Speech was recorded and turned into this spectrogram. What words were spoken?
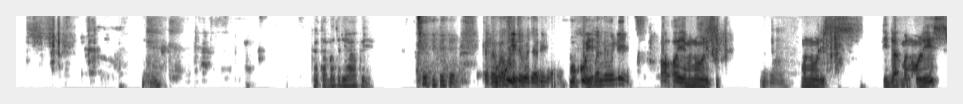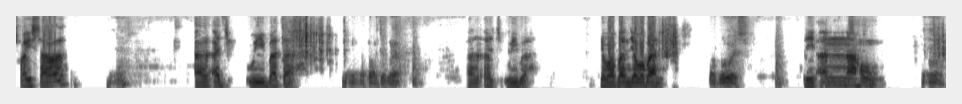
Mm. kataba tadi apa ya Kata Buku Bapak ya? coba cari. buku ya Menulis. oh oh ya menulis Mm-mm. menulis tidak menulis Faisal Mm-mm. al ajwibata Mm-mm. Apa coba? Al ajwibah jawaban jawaban Bagus. li'annahu. Mm-mm.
